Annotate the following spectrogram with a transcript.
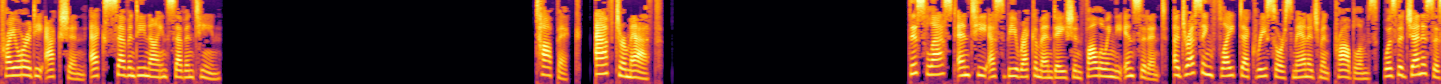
Priority Action X7917 Topic. Aftermath This last NTSB recommendation following the incident, addressing flight deck resource management problems, was the genesis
